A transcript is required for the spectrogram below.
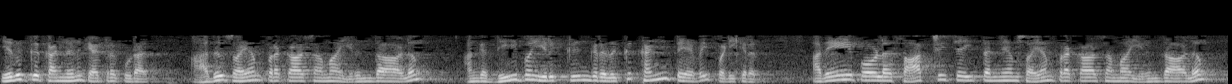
எதுக்கு கண்ணுன்னு கேட்டக்கூடாது. அது சுயம் பிரகாசமா இருந்தாலும் அங்க தீபம் இருக்குங்கிறதுக்கு கண் தேவைப்படுகிறது. அதே போல சாட்சி சைத்தன்யம் சுயம் பிரகாசமா இருந்தாலும்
